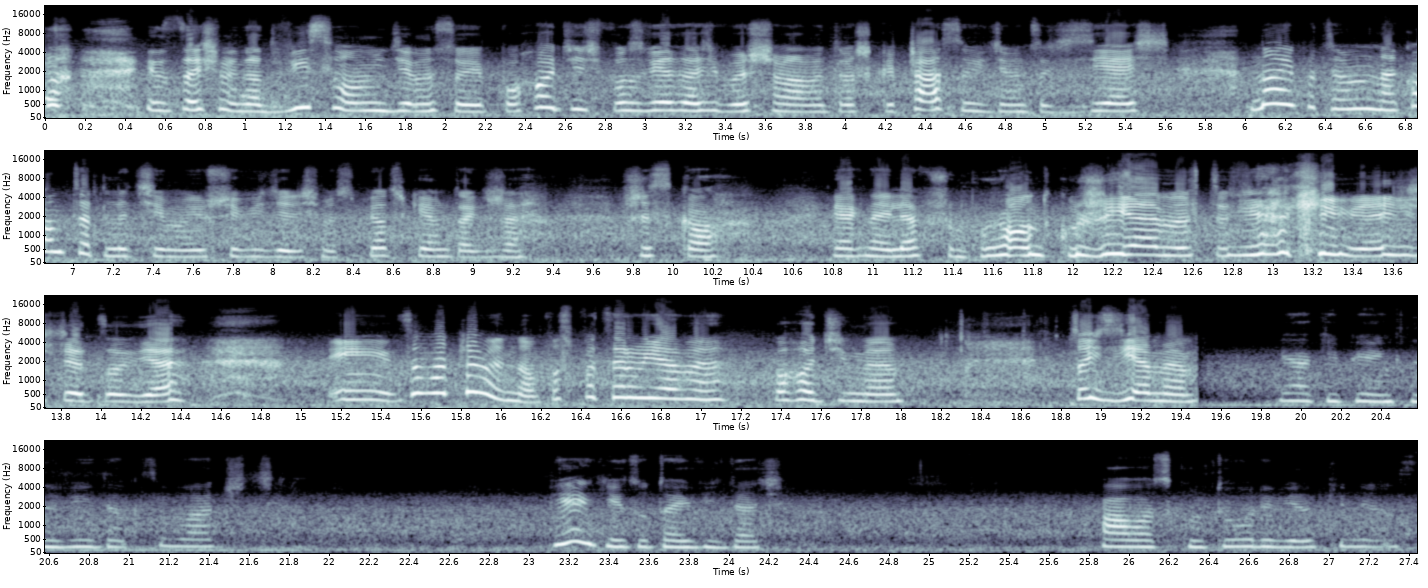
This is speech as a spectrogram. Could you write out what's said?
Jesteśmy nad Wisłą, idziemy sobie pochodzić, pozwiedzać, bo jeszcze mamy troszkę czasu, idziemy coś zjeść. No i potem na koncert lecimy, już się widzieliśmy z Piotrkiem, także wszystko jak najlepszym porządku, żyjemy w tym wielkim mieście, co nie? I zobaczymy, no, pospacerujemy, pochodzimy, coś zjemy. Jaki piękny widok, zobaczcie. Pięknie tutaj widać. Pałac Kultury, Wielkie Miasto.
